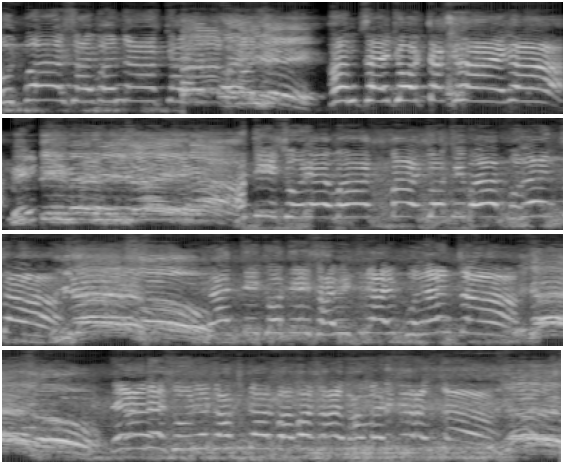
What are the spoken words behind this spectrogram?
भुजबळ साहेबांना काय पाहिजे? हमसे जो टकराएगा मिट्टी में मिल जाएगा. अति सूर्य महात्मा ज्योतिबा फुलेंचा. क्रांती ज्योती सावित्रीबाई फुलेंचा. जय ज्ञान सूर्य डॉक्टर बाबासाहेब आंबेडकरांचा. जय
